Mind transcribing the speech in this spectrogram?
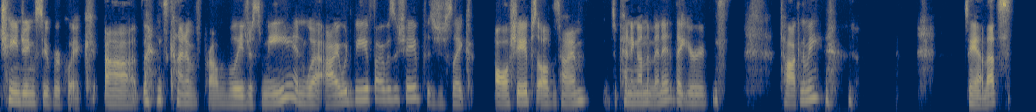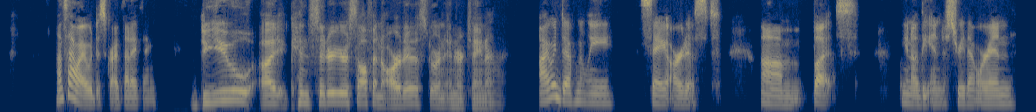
changing super quick uh that's kind of probably just me and what i would be if i was a shape is just like all shapes all the time depending on the minute that you're talking to me so yeah that's that's how i would describe that i think Do you uh, consider yourself an artist or an entertainer? I would definitely say artist. Um, but you know, the industry that we're in,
